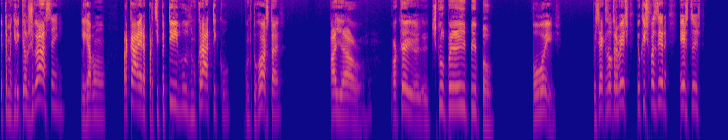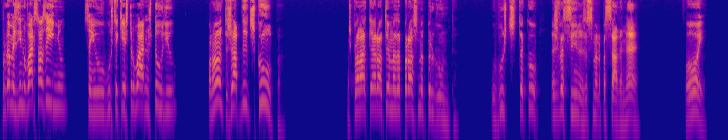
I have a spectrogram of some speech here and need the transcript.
Eu também queria que eles jogassem. Ligavam para cá, era participativo, democrático, como tu gostas. Ai, au. Ok, desculpem aí, people. Pois. Por isso é que da outra vez eu quis fazer estes programas de inovar sozinho, sem o busto aqui a estrobar no estúdio. Pronto, já pedi desculpa. Mas claro que era o tema da próxima pergunta. O Busto destacou as vacinas a semana passada, não é? Foi.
